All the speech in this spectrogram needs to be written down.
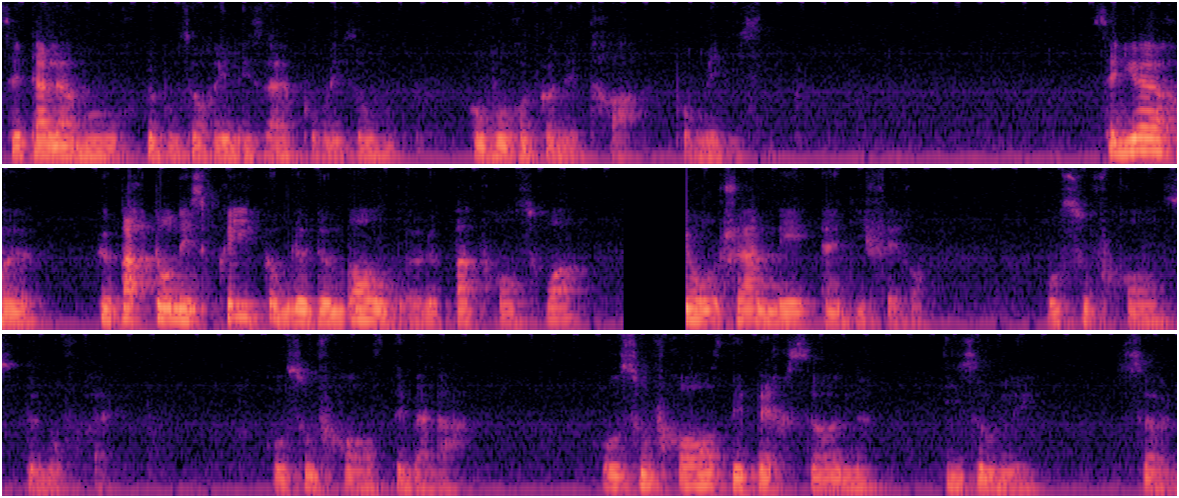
c'est à l'amour que vous aurez les uns pour les autres qu'on vous reconnaîtra pour mes disciples. Seigneur, que par ton esprit, comme le demande le pape François, soyons jamais indifférents aux souffrances de nos frères, aux souffrances des malades, aux souffrances des personnes isolées, seules,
